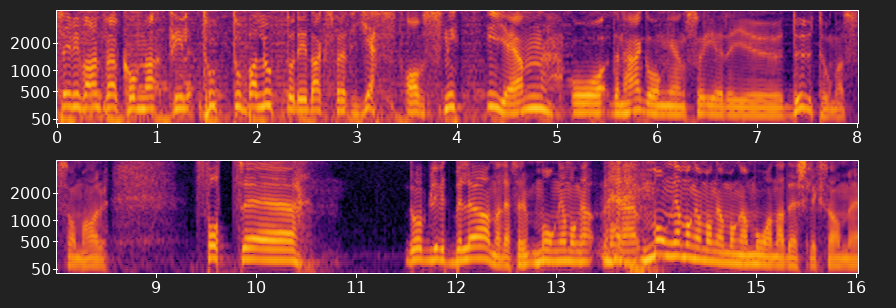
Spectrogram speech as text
säger vi varmt välkomna till Toto Balutto. Det är dags för ett gästavsnitt igen. Och den här gången så är det ju du Thomas som har fått eh, du har blivit belönad efter många, många, många, många, många, många, många månaders liksom, eh,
